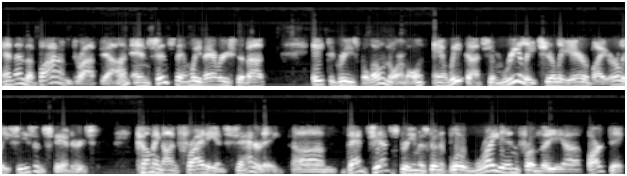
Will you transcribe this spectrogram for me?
And then the bottom dropped down. And since then, we've averaged about eight degrees below normal. And we've got some really chilly air by early season standards coming on Friday and Saturday. Um, that jet stream is going to blow right in from the uh, Arctic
